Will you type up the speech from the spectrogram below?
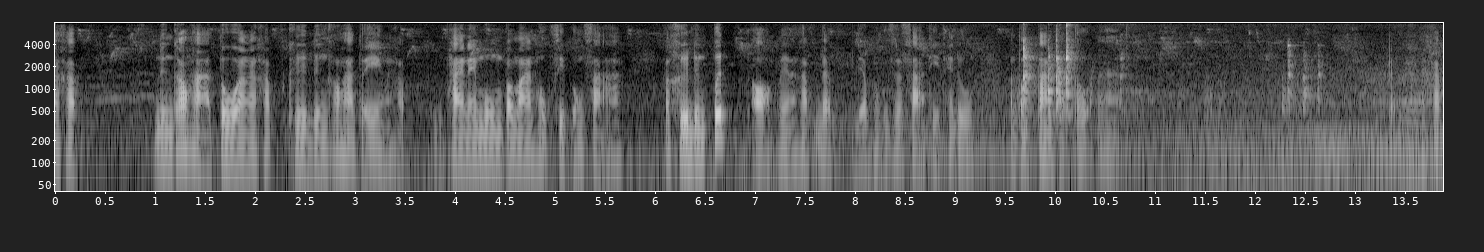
นะครับ ดึงเข้าหาตัวนะครับ คือดึงเข้าหาตัวเองนะครับ ภายในมุมประมาณ 60 องศา ก็คือดึงปึ๊ดออกเลยนะครับ แบบเดี๋ยวผมจะสาธิตให้ดู มันต้องตั้งกับโต๊ะนะฮะแบบนี้นะครับ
